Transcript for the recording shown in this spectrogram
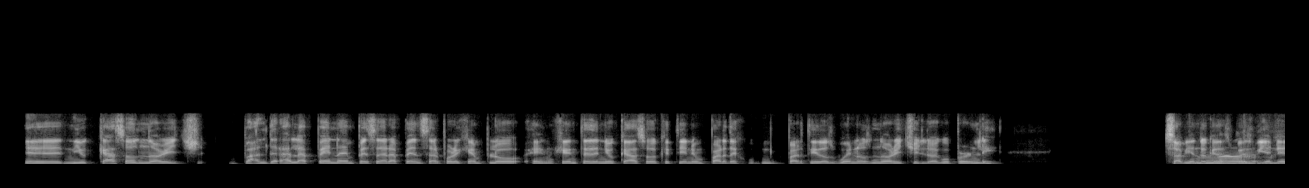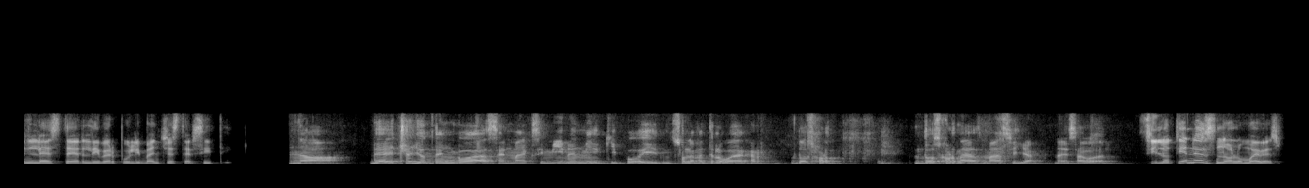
Eh, Newcastle Norwich. ¿Valdrá la pena empezar a pensar, por ejemplo, en gente de Newcastle que tiene un par de partidos buenos, Norwich y luego Burnley? Sabiendo que después vienen Leicester, Liverpool y Manchester City. No, de hecho yo tengo a San Maximino en mi equipo y solamente lo voy a dejar dos, dos jornadas más y ya, me deshago Si lo tienes, no lo mueves.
